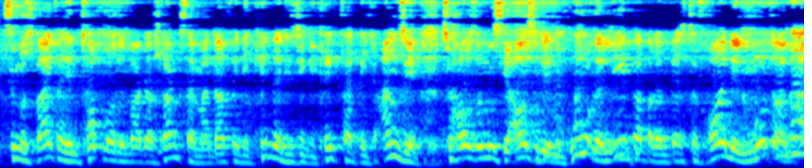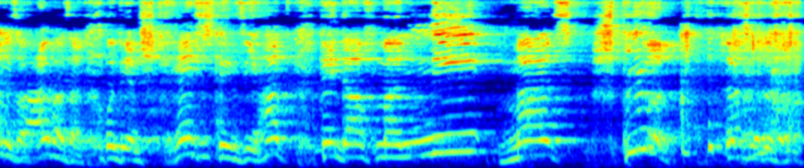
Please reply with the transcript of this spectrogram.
Sie muss weiterhin Topmodel, mager, schlank sein. Man darf ja die Kinder, die sie gekriegt hat, nicht ansehen. Zu Hause muss sie außerdem Hure, Liebhaberin, beste Freundin, Mutter und alles auf einmal sein. Und den Stress, den sie hat, den darf man niemals spüren. Das ist es.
